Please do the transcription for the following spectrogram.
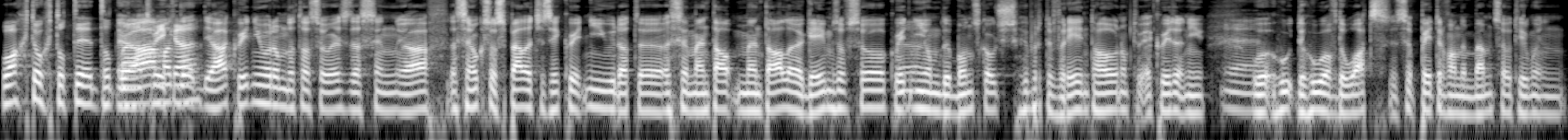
wacht toch tot, de, tot na Ja, het maar WK. dat- ja, ik weet niet waarom dat, dat zo is. Dat zijn, ja, dat zijn ook zo spelletjes. Ik weet niet hoe dat... eh het zijn mentaal, mentale games of zo. Ik weet Ja. niet om de bondscoach hyper tevreden te houden. Op de, ik weet het niet. Ja. Hoe, hoe, de who of the what. Dus eh, Peter van den Bemt zou het hier moeten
